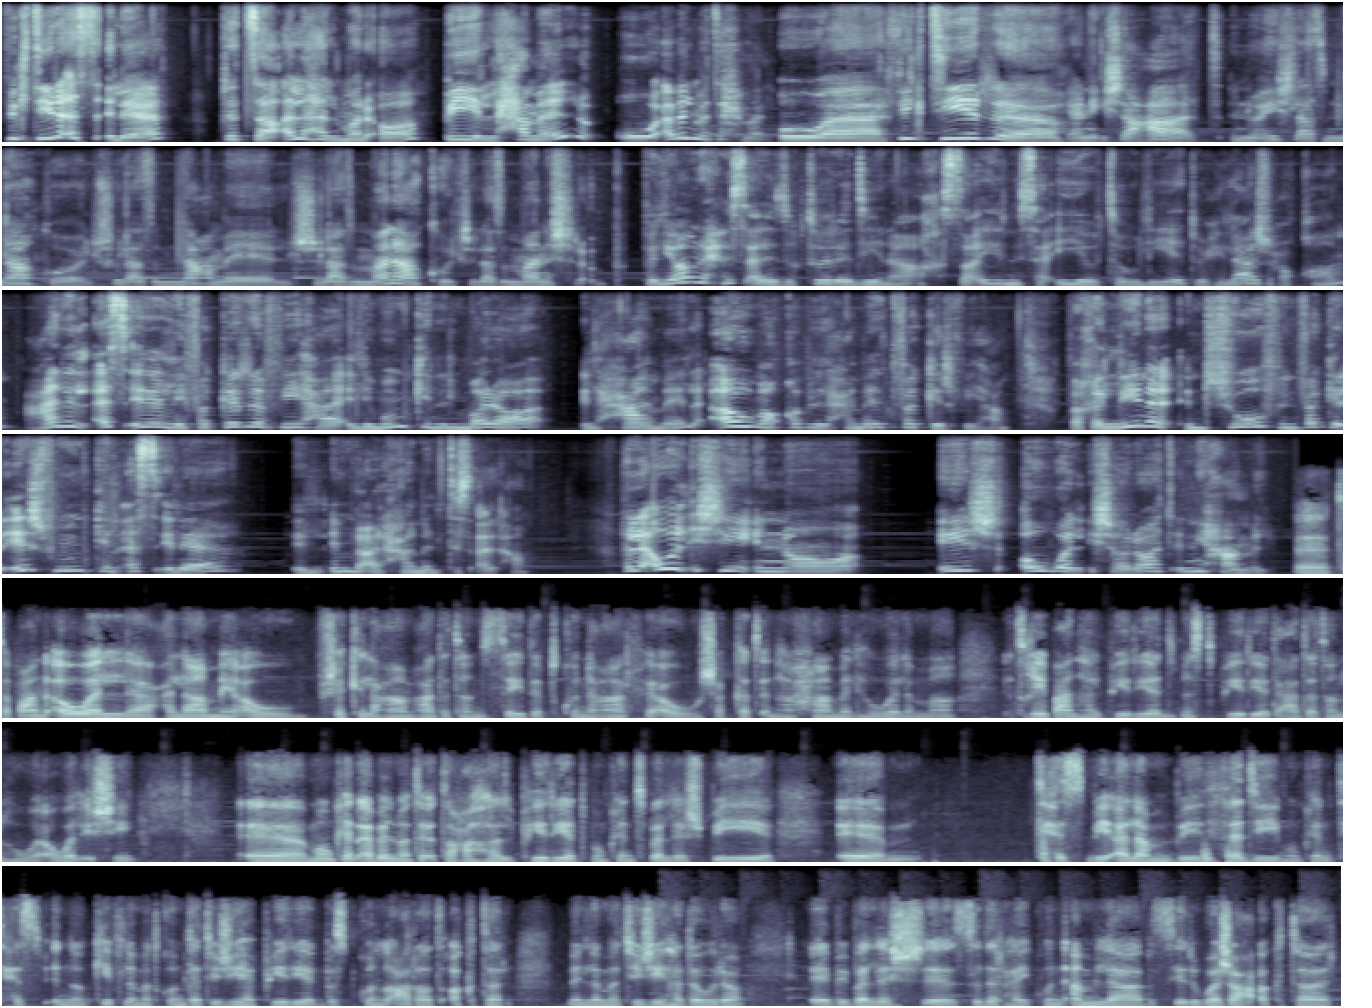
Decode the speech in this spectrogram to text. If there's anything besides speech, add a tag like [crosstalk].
في كتير أسئلة. بتتساءلها المرأة بالحمل وقبل ما تحمل. وفي كتير يعني إشاعات إنه إيش لازم ناكل شو لازم نعمل شو لازم ما ناكل شو لازم ما نشرب. فاليوم رح نسأل الدكتورة دينا أخصائية نسائية وتوليد وعلاج عقم عن الأسئلة اللي فكرنا فيها اللي ممكن المرأة الحامل أو ما قبل الحمل تفكر فيها. فخلينا نشوف نفكر إيش ممكن أسئلة الامرأة الحامل تسألها. هلأ أول إشي إنه إيش أول إشارات إني حامل؟ آه، طبعا أول علامة أو بشكل عام عادة السيدة بتكون عارفة أو شكت إنها حامل هو لما تغيب عنها البيريد مست بيريد عادة هو أول إشي. آه، ممكن قبل ما تقطعها البيريد ممكن تبلش ب تحس بألم بالثدي ممكن تحس إنه كيف لما تكون بدها تجيها بيريد بس تكون الأعراض أكتر من لما تجيها دورة. آه، ببلش صدرها يكون أملى بصير وجع أكتر.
